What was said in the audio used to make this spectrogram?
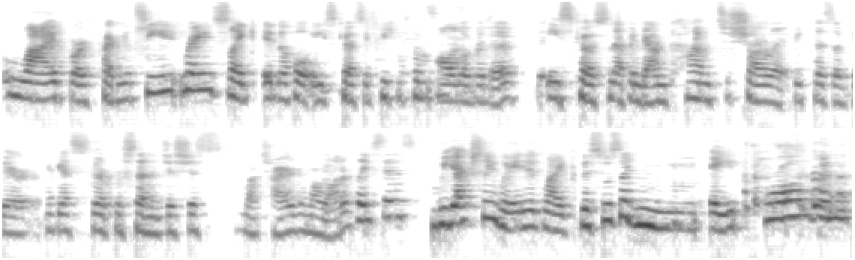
live birth pregnancy rates like in the whole east coast like people from all over the, the east coast and up and down come to charlotte because of their i guess their percentage is just much higher than a lot of places we actually waited like this was like mm, april when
